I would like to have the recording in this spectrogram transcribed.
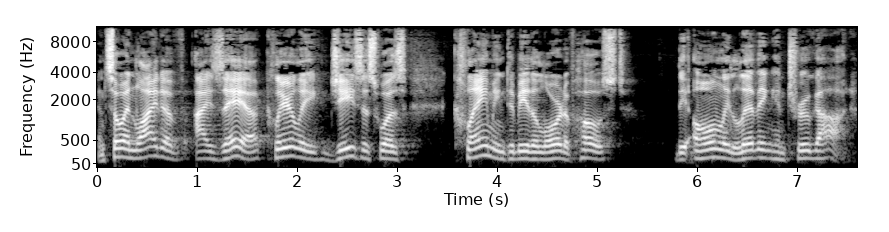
And so, in light of Isaiah, clearly Jesus was claiming to be the Lord of hosts, the only living and true God.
